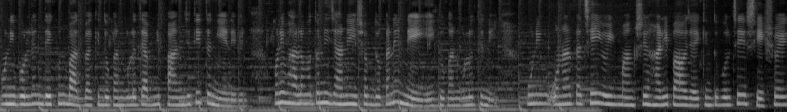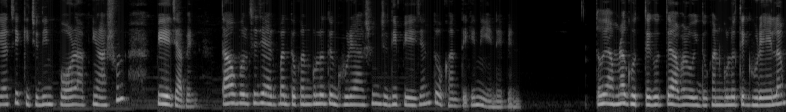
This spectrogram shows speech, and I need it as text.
উনি বললেন, দেখুন বাদ বাকি দোকানগুলোতে আপনি পান যদি তো নিয়ে নেবেন। উনি ভালো মতনই জানে এইসব দোকানে নেই, এই দোকানগুলোতে নেই। উনি ওনার কাছেই ওই মাংসের হাঁড়ি পাওয়া যায়, কিন্তু বলছে, শেষ হয়ে গেছে, কিছুদিন পর আপনি আসুন, পেয়ে যাবেন। তাও বলছে যে, একবার দোকানগুলোতে ঘুরে আসুন, যদি পেয়ে যান তো ওখান থেকে নিয়ে নেবেন। তো আমরা ঘুরতে ঘুরতে আবার ওই দোকানগুলোতে ঘুরে এলাম।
